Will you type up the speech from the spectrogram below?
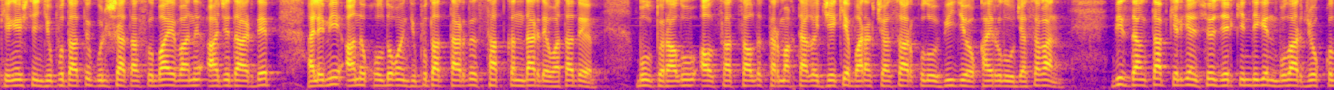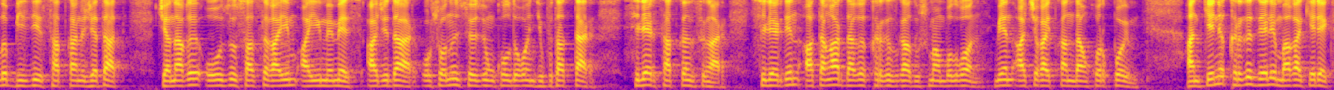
кеңештин депутаты гүлшат асылбаеваны ажыдаар деп ал эми аны колдогон депутаттарды саткындар деп атады. Бул тууралуу ал социалдык тармактагы жеке баракчасы аркылуу видео кайрылуу жасаган. Биз даңктап келген сөз эркиндигин булар жок кылып бизди сатканы жатат. Жанагы оозу сасык айым айым эмес. Ажыдаар ошонун сөзүн колдогон депутаттар силер саткынсыңар. Силердин атаңар дагы кыргызга душман болгон. Мен ачык айткандан коркпойм анткени кыргыз эли мага керек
